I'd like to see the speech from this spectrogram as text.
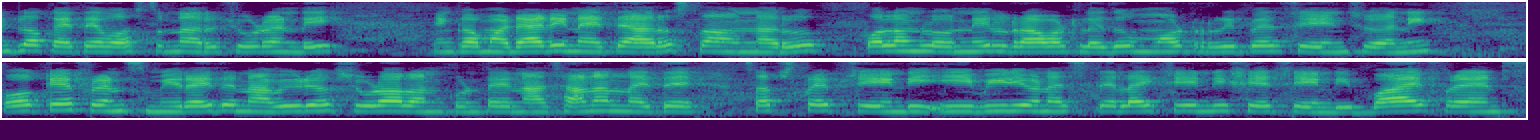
ఇంట్లోకి అయితే వస్తున్నారు చూడండి. ఇంకా మా డాడీని అయితే అరుస్తూ ఉన్నారు. పొలంలో నీళ్ళు రావట్లేదు మోటార్ రిపేర్ చేయించు అని. ఓకే ఫ్రెండ్స్ మీరైతే నా వీడియోస్ చూడాలనుకుంటే నా ఛానల్ని అయితే సబ్స్క్రైబ్ చేయండి. ఈ వీడియో నచ్చితే లైక్ చేయండి షేర్ చేయండి. Bye friends.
